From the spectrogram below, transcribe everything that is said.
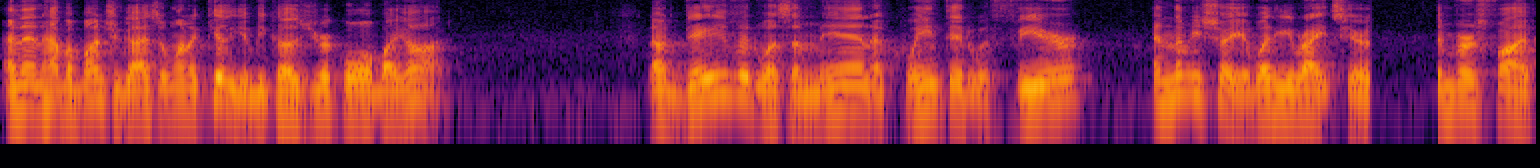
and then have a bunch of guys that want to kill you because you're called by God. Now, David was a man acquainted with fear. And let me show you what he writes here. In verse 5,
